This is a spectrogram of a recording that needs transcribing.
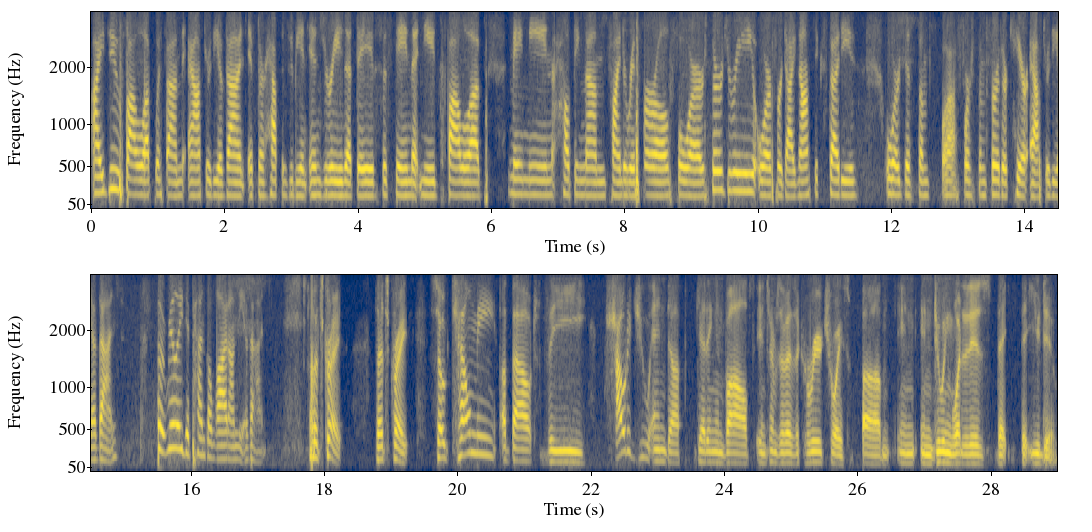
I do follow up with them after the event if there happens to be an injury that they've sustained that needs follow up may mean helping them find a referral for surgery or for diagnostic studies or just some uh, for some further care after the event. So it really depends a lot on the event. Oh, that's great. That's great. So tell me about the how did you end up getting involved in terms of as a career choice um, in in doing what it is that that you do?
